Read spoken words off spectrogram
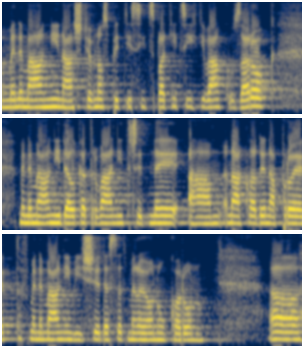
minimální náštěvnost 5 tisíc platících diváků za rok, minimální délka trvání tři dny a náklady na projekt v minimální výši 10 milionů korun. Eh,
